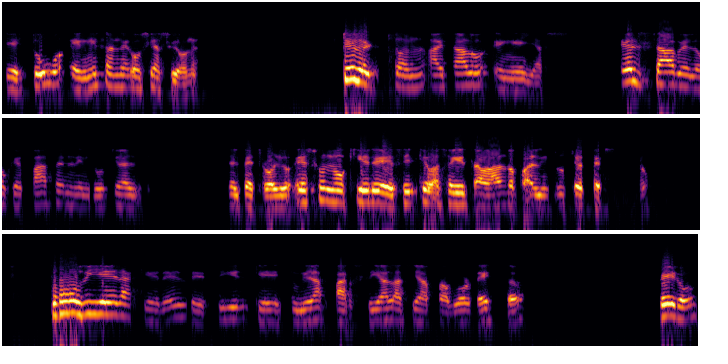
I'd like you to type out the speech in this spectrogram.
que estuvo en esas negociaciones. Tillerson ha estado en ellas. Él sabe lo que pasa en la industria del, petróleo. Eso no quiere decir que va a seguir trabajando para la industria del petróleo pudiera querer decir que estuviera parcial hacia favor de esto, pero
